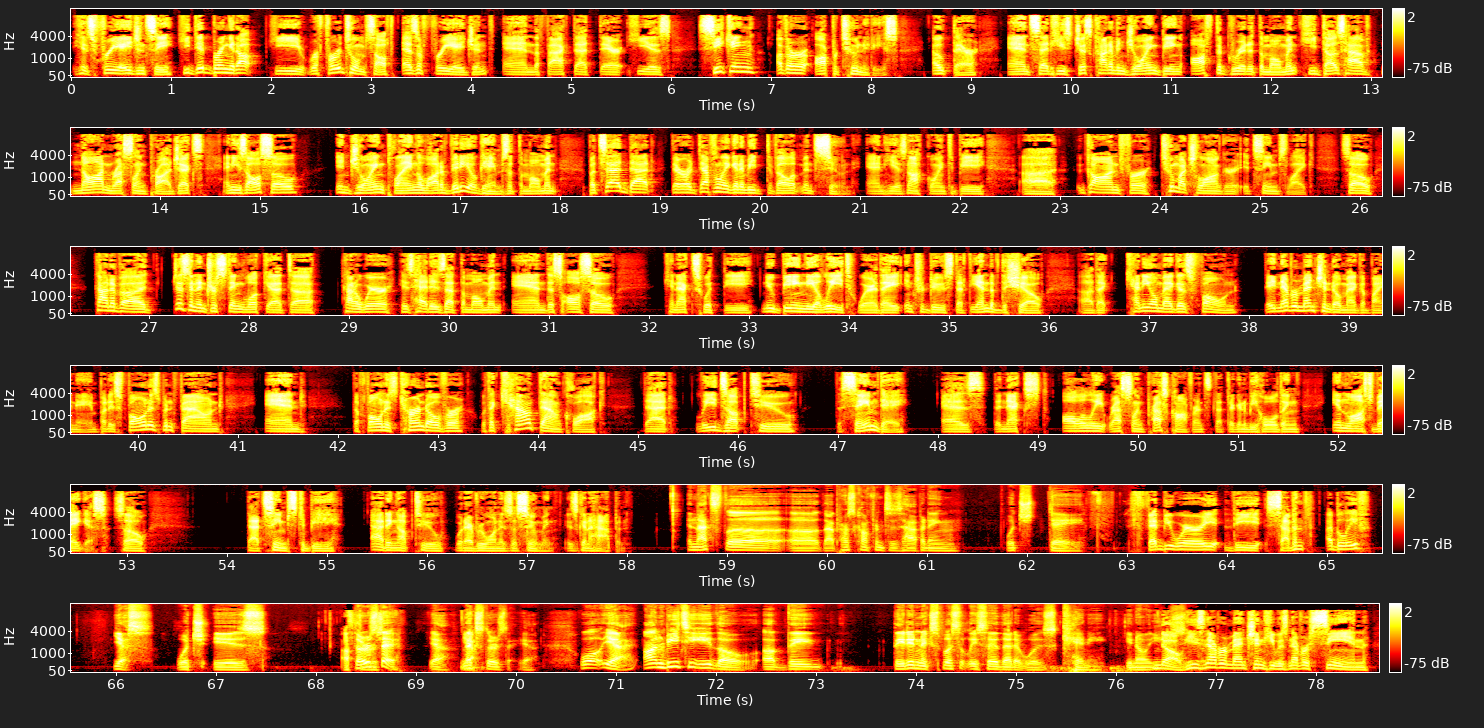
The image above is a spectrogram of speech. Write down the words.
his free agency, he did bring it up. He referred to himself as a free agent and the fact that there he is seeking other opportunities out there and said he's just kind of enjoying being off the grid at the moment. He does have non wrestling projects, and he's also enjoying playing a lot of video games at the moment, but said that there are definitely going to be developments soon, and he is not going to be uh, gone for too much longer, it seems like. So, kind of a, just an interesting look at uh, kind of where his head is at the moment, and this also connects with the new Being the Elite, where they introduced at the end of the show uh, that Kenny Omega's phone they never mentioned Omega by name, but his phone has been found, and the phone is turned over with a countdown clock that leads up to the same day as the next All Elite Wrestling press conference that they're going to be holding in Las Vegas. So that seems to be adding up to what everyone is assuming is going to happen. And that's the uh, that press conference is happening which day? February the 7th, I believe. Yes, which is a Thursday. Thursday. Yeah, next yeah. Thursday. Yeah. Well, yeah. On BTE though, uh, they they didn't explicitly say that it was Kenny. You know. You no, he's never mentioned. He was never seen.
